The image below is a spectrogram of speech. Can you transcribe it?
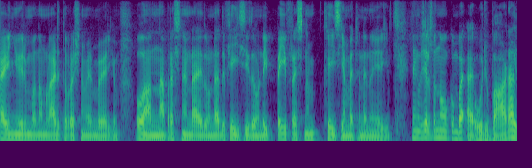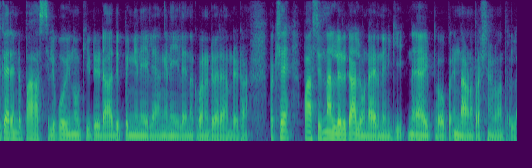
കഴിഞ്ഞ് വരുമ്പോൾ നമ്മൾ അടുത്ത പ്രശ്നം വരുമ്പോഴായിരിക്കും ഓ അന്ന് ആ പ്രശ്നം ഉണ്ടായതുകൊണ്ട് അത് ഫേസ് ചെയ്തുകൊണ്ട് ഇപ്പോൾ ഈ പ്രശ്നം ഫേസ് ചെയ്യാൻ പറ്റുന്നുണ്ടെന്ന് വിചാരിക്കും. നിങ്ങൾ ചിലപ്പോൾ നോക്കുമ്പോൾ ഒരുപാട് ആൾക്കാർ എന്റെ പാസ്റ്റിൽ പോയി നോക്കിയിട്ട് ഇടാ അതിപ്പോൾ ഇങ്ങനെയില്ല അങ്ങനെയില്ല എന്നൊക്കെ പറഞ്ഞിട്ട് വരാറുണ്ട് കേട്ടോ. പക്ഷേ പാസ്റ്റിൽ നല്ലൊരു കാലം ഉണ്ടായിരുന്നു എനിക്ക്. ഇപ്പോൾ ഉണ്ടാവുന്ന പ്രശ്നങ്ങൾ മാത്രമല്ല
